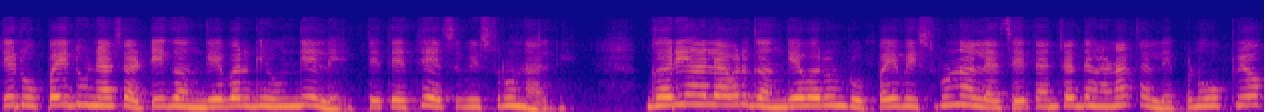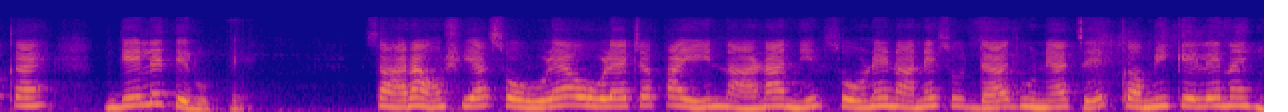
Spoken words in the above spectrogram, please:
ते रुपये धुण्यासाठी गंगेवर घेऊन गेले. ते तेथेच विसरून आले. घरी आल्यावर गंगेवरून रुपये विसरून आल्याचे त्यांच्या ध्यानात आले. पण उपयोग काय? गेले ते रुपये. सारांश या सोहळ्या ओवळ्याच्या पायी नाणांनी सोने नाणे सुद्धा धुण्याचे कमी केले नाही.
